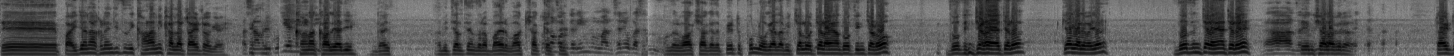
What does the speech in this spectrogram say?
ਤੇ ਭਾਈ ਜਾਨ ਆਖਣੇ ਜੀ ਤੁਸੀਂ ਖਾਣਾ नहीं खाला टाइट हो गया है अस्सलाम वालेकुम ये नहीं खाना थी। अभी चलते हैं जरा बाहर वाक शाक तो करते हैं। उधर वाक शाक करते पेट फुल हो गया था अभी। चलो चढ़ाया दो तीन चढ़ो। दो तीन चढ़ाया चढ़ो। क्या ख्याल है भाई यार? दो दिन चढ़ाया चढ़े। हाँ तो इंशाल्लाह फिर टाइट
